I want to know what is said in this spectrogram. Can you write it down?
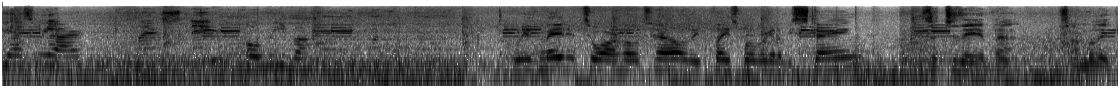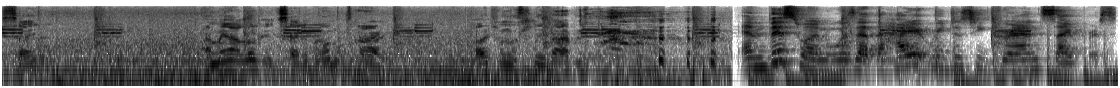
Yes, we are. Last name? Oliva. We've made it to our hotel, the place where we're going to be staying. It's a two-day event, so I'm really excited. I may not look excited, but I'm tired. Probably from the sleep apnea. And this one was at the Hyatt Regency Grand Cypress.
